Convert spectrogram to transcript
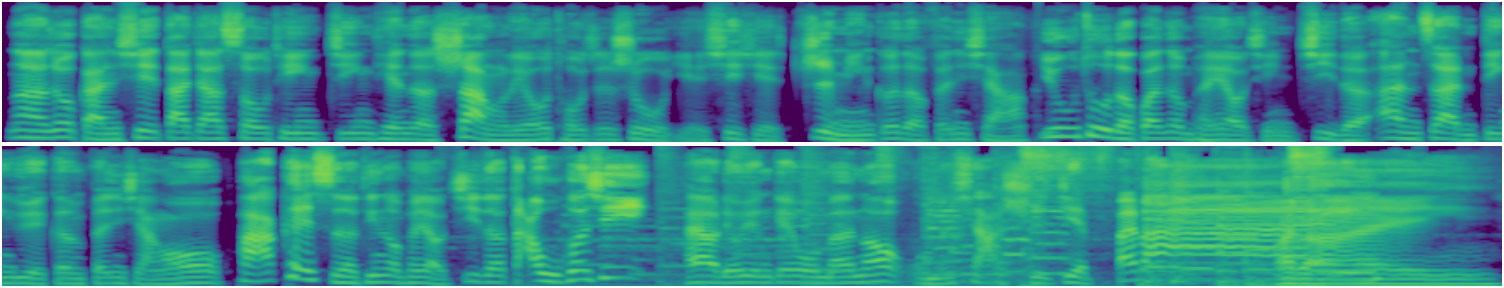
那就感谢大家收听今天的上流投资术，也谢谢志明哥的分享。YouTube 的观众朋友，请记得按赞、订阅跟分享哦。Podcast 的听众朋友，记得打五颗星，还要留言给我们哦。我们下次见，拜拜，拜拜。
